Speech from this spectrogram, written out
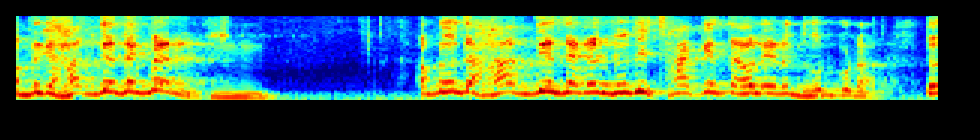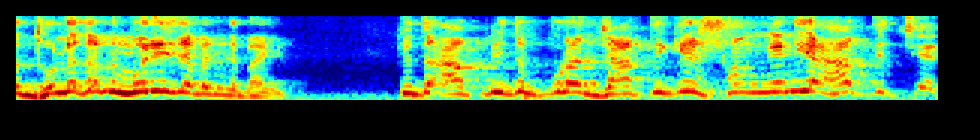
আপনি কি হাত দিয়ে দেখবেন? আপনি যদি হাত দিয়ে দেখেন যদি থাকে তাহলে এটা ধরবো না। তো ধরলে তো আপনি মরেই যাবেন না ভাই। কিন্তু আপনি তো পুরো জাতিকে সঙ্গে নিয়ে হাত দিচ্ছেন।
